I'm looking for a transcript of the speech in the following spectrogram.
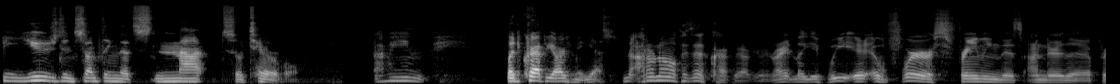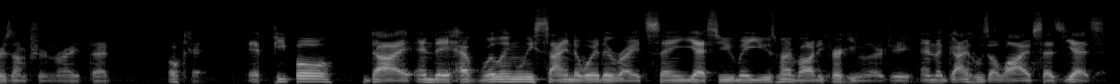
be used in something that's not so terrible. I mean, But crappy argument, yes. No, I don't know if it's a crappy argument, right? Like if we if we're framing this under the presumption, right, that okay, if people die and they have willingly signed away their rights, saying yes, you may use my body for hemalurgy, and the guy who's alive says yes,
